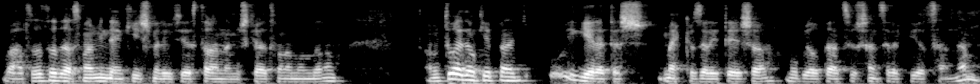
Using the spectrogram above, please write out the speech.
változata, de azt már mindenki ismeri, úgyhogy ezt talán nem is kellett volna mondanom ami tulajdonképpen egy ígéretes megközelítés a mobil operációs rendszerek piacán, nem?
